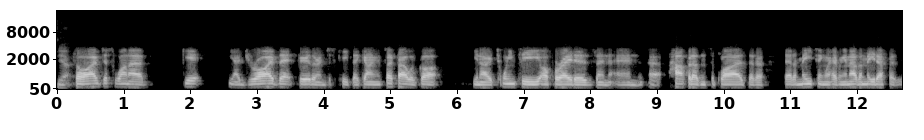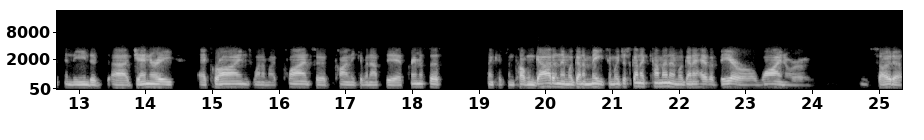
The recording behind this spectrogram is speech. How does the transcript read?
Yeah. So I just want to get, you know, drive that further and just keep that going. And so far we've got, you know, 20 operators and, and uh, half a dozen suppliers that are, that are meeting. We're having another meetup at, in the end of uh, January at Grind, one of my clients who have kindly given up their premises I think it's in Covent Garden, and we're going to meet, and we're just going to come in and we're going to have a beer or a wine or a soda,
